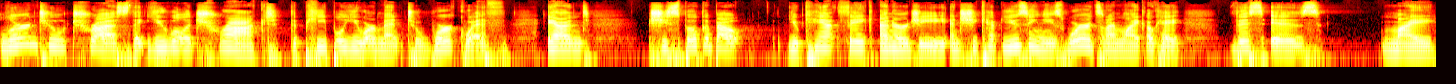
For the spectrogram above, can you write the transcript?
learn to trust that you will attract the people you are meant to work with. And she spoke about you can't fake energy. And she kept using these words. And I'm like, okay, this is my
